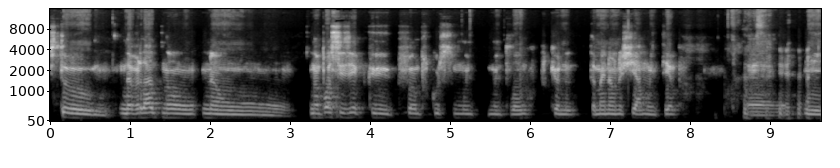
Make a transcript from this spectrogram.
Estou, na verdade, não, não, não posso dizer que, foi um percurso muito, muito longo, porque eu também não nasci há muito tempo. É, e,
